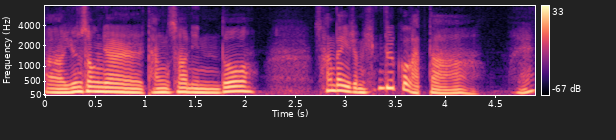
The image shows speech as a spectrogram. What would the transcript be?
어, 윤석열 당선인도 상당히 좀 힘들 것 같다. 예?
